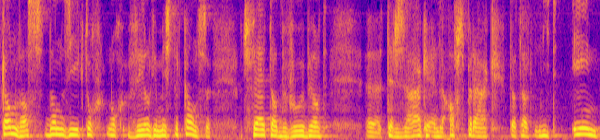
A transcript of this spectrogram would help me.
canvas, dan zie ik toch nog veel gemiste kansen. Het feit dat bijvoorbeeld ter zake en de afspraak, dat dat niet één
